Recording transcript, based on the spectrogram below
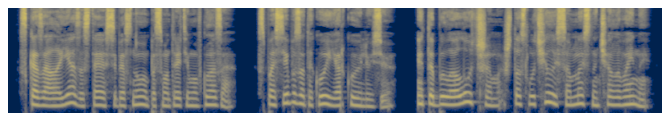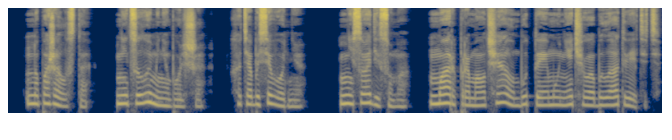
— сказала я, заставив себя снова посмотреть ему в глаза. «Спасибо за такую яркую иллюзию. Это было лучшим, что случилось со мной с начала войны. Но, пожалуйста, не целуй меня больше. Хотя бы сегодня. Не своди с ума». Мар промолчал, будто ему нечего было ответить.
